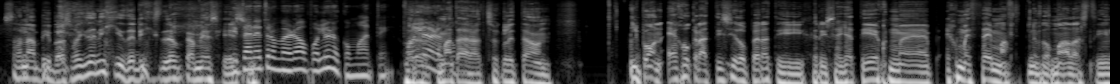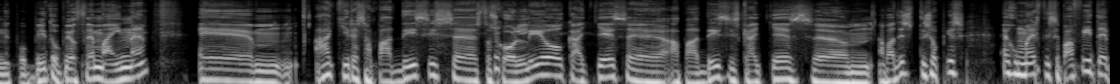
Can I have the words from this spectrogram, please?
Σαν αμπίμπας. Όχι, δεν είχε, δεν, είχε, δεν έχω καμία σχέση. Ήταν τρομερό, πολύ ωραίο κομμάτι. Πολύ ωραίο κομμάτι. Chocolate Town. Λοιπόν, έχω κρατήσει εδώ πέρα τη Χρήσα γιατί έχουμε, έχουμε θέμα αυτή την εβδομάδα στην εκπομπή. Το οποίο θέμα είναι ε, άκυρες απαντήσεις ε, στο σχολείο, κακές ε, απαντήσεις, κακές ε, απαντήσεις τις οποίες έχουμε έρθει σε επαφή είτε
